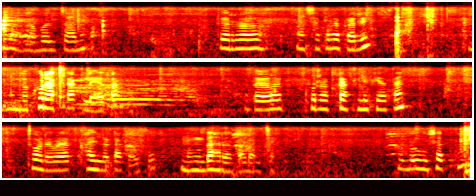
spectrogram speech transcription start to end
झाला बल चालू. तर अशा प्रकारे मला खुराक आहे आता. आता खुराक टाकले की आता थोड्या वेळात खायला टाकायचं. मग धारा काढायच्या. बघू शकता.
